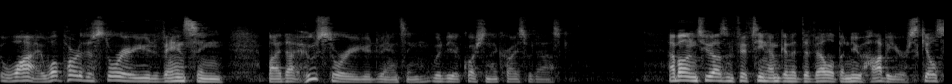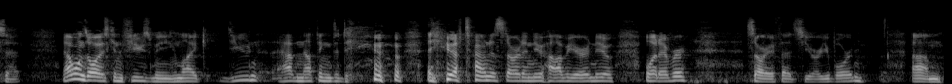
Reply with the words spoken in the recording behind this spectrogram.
why? What part of the story are you advancing by that? Whose story are you advancing? Would be a question that Christ would ask. How about in 2015, I'm going to develop a new hobby or skill set? That one's always confused me. I'm Like, do you have nothing to do that you have time to start a new hobby or a new whatever? Sorry if that's you. Are you bored? Um,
